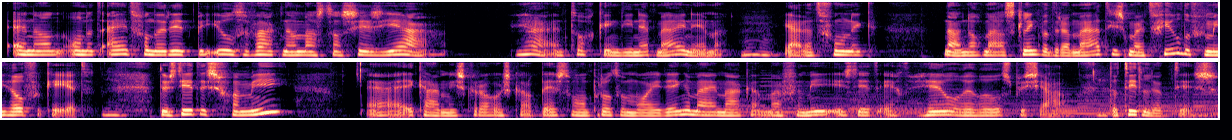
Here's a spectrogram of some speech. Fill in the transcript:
En dan aan het eind van de rit bij Ilse vaak naar maar dan zes jaar. Ja, en toch ging die net meenemen. Hmm. Ja, dat vond ik... Nou, nogmaals, klinkt wat dramatisch, maar het viel er voor mij heel verkeerd. Dus dit is voor mij uh, ik kan Miss Krooskamp best wel een proto mooie dingen meemaken. Maar voor mij is dit echt heel, heel, heel speciaal. Dat dit lukt is.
